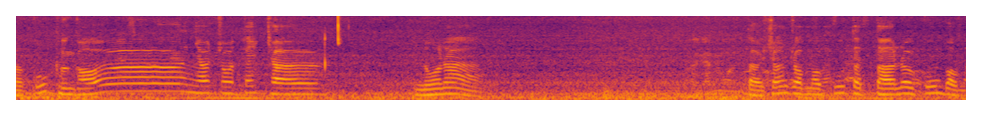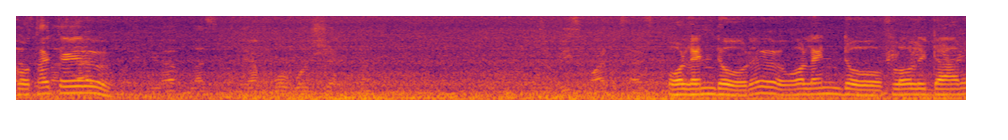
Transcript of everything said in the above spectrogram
cho cú cường có nhau cho tây chờ. Nó na tờ sáng cho một cú tật tờ nó cũng bỏng có thái tê Orlando đó, Orlando, Florida đó.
